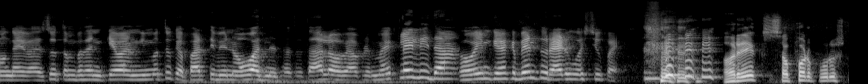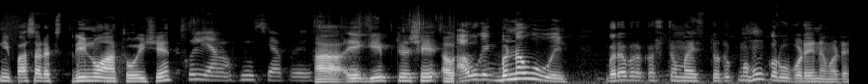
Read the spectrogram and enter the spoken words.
મંગાવ્યા. જો તમે બધાને કહેવાનું નિયમ હતું કે ભારતી બેન અવાજ નથી થતો તો હાલો હવે આપણે માઇક લઈ લીધા. હવે એમ કહેવાય કે બેન તું રાડું વસ્તુ પાય હરેક સફળ પુરુષની પાછળ એક સ્ત્રીનો હાથ હોય છે. ખુલિયામાં હું છે આપણે. હા એ ગિફ્ટ છે. આવું કંઈક બનાવવું હોય બરાબર કસ્ટમાઇઝ તો ટૂંકમાં શું કરવું પડે એના માટે?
